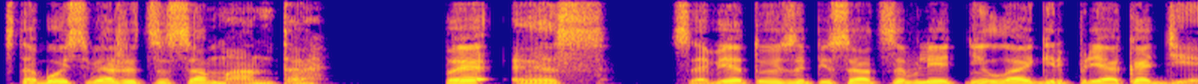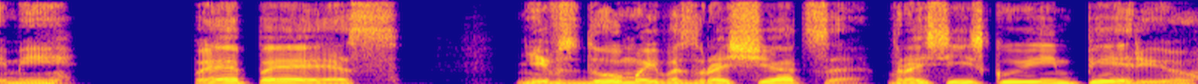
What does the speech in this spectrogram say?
с тобой свяжется Саманта. П.С. Советую записаться в летний лагерь при Академии. П.П.С. Не вздумай возвращаться в Российскую империю.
